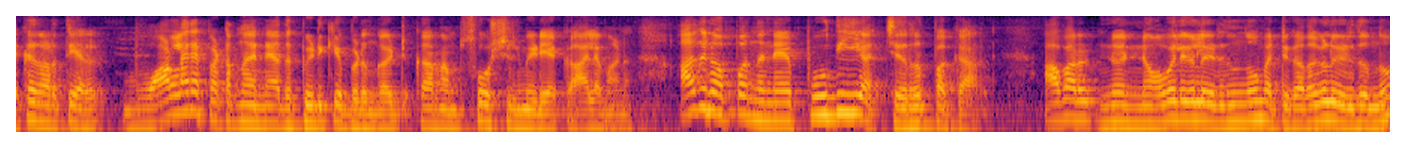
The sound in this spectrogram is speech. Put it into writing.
ഒക്കെ നടത്തിയാൽ വളരെ പെട്ടെന്ന് തന്നെ അത് പിടിക്കപ്പെടും. കാരണം സോഷ്യൽ മീഡിയ കാലമാണ്. അതിനൊപ്പം തന്നെ പുതിയ ചെറുപ്പക്കാർ അവർ നോവലുകൾ എഴുതുന്നു മറ്റു കഥകൾ എഴുതുന്നു.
